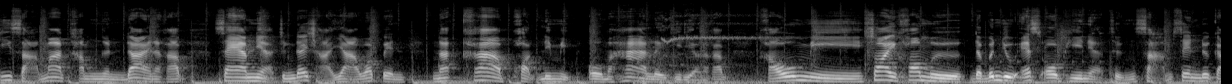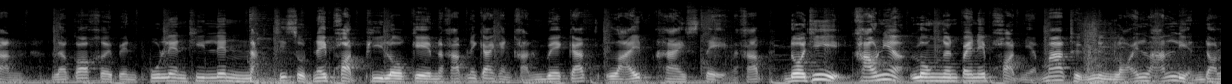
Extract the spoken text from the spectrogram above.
ที่สามารถทำเงินได้นะครับแซมเนี่ยจึงได้ฉายาว่าเป็นนักฆ่าพอร์ตลิมิตโอมาฮาเลยทีเดียวนะครับ เขามีสร้อยข้อมือ WSOP เนี่ยถึง 3 เส้นด้วยกัน แล้วก็เคยเป็นผู้เล่นที่เล่นหนักที่สุดในพอร์ตพีโลเกมนะครับ ในการแข่งขัน Vegas Live High Stake นะครับ โดยที่เขาเนี่ยลงเงินไปในพอร์ตเนี่ยมากถึง 100 ล้านเหรียญดอล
